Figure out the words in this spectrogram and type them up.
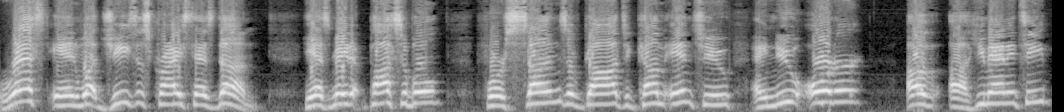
rest in what Jesus Christ has done. He has made it possible for sons of God to come into a new order of uh, humanity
